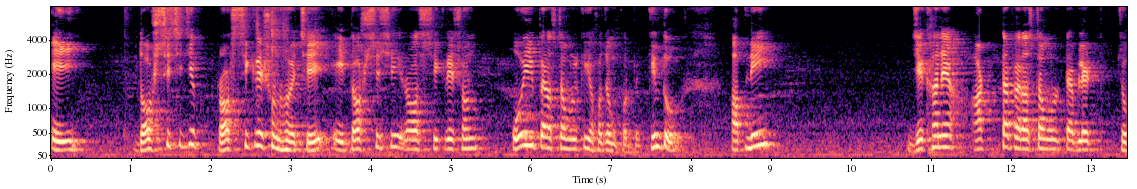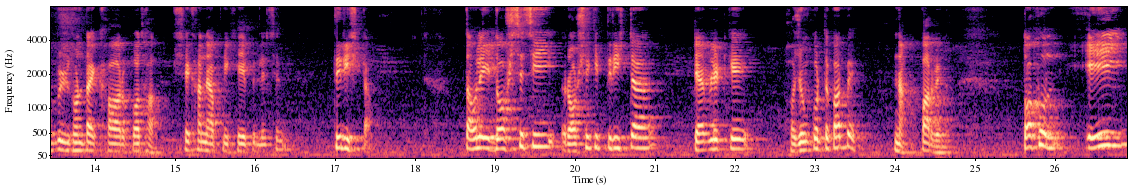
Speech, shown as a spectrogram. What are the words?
এই দশ সিসি যে রস সিক্রেশন হয়েছে, এই দশ সিসি রস সিক্রেশন ওই প্যারাস্টামলকেই হজম করবে। কিন্তু আপনি যেখানে আটটা প্যারাস্টামল ট্যাবলেট চব্বিশ ঘন্টায় খাওয়ার কথা, সেখানে আপনি খেয়ে ফেলেছেন তিরিশটা। তাহলে এই দশ সিসি রসে কি তিরিশটা ট্যাবলেটকে হজম করতে পারবে? না পারবে না। তখন এই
